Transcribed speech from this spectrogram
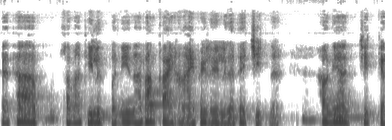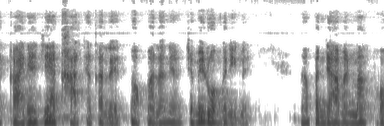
แต่ถ้าสมาธิลึกกว่านี้นะ ร่างกายหายไปเลยเหลือแต่จิตนะคราวนี้จิตกับกายเนี่ยแยกขาดจากกันเลยออกมาแล้วเนี่ยจะไม่รวมกันอีกเลยนะปัญญามันมากพอ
